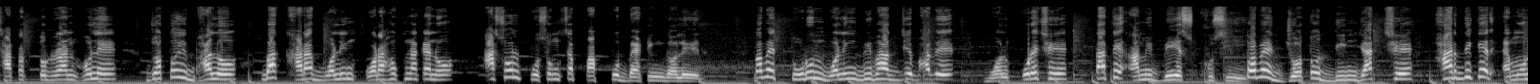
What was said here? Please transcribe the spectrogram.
সাতাত্তর রান হলে যতই ভালো বা খারাপ বোলিং করা হোক না কেন, আসল প্রশংসা প্রাপ্য ব্যাটিং দলের। তবে তরুণ বোলিং বিভাগ যেভাবে বল করেছে, তাতে আমি বেশ খুশি। তবে যত দিন যাচ্ছে, হার্দিকের এমন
